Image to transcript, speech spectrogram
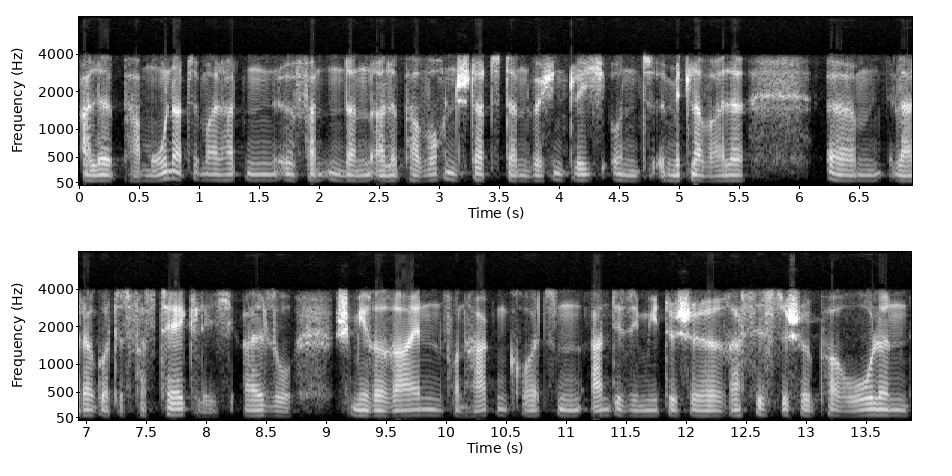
alle paar Monate mal hatten, äh, fanden dann alle paar Wochen statt, dann wöchentlich und mittlerweile ähm, leider Gottes fast täglich. Also Schmierereien von Hakenkreuzen, antisemitische, rassistische Parolen,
